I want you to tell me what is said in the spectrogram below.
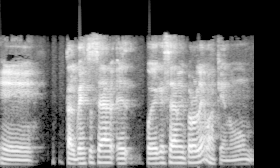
Eh, tal vez esto sea, eh, puede que sea mi problema, que no,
